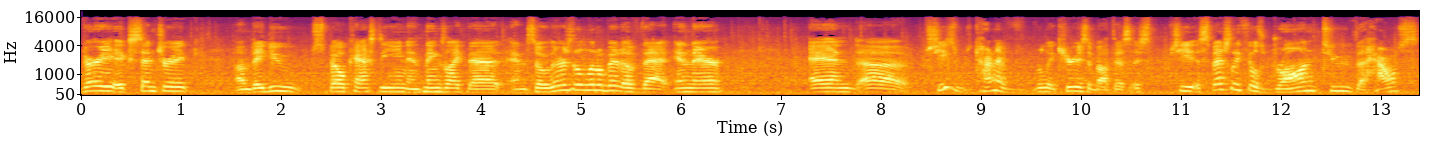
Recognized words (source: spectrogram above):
Very eccentric. Um, they do spell casting and things like that, and so there's a little bit of that in there and uh, she's kind of really curious about this. She especially feels drawn to the house.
